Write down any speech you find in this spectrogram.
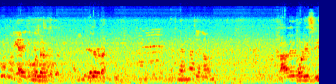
ਪੂਰੀ ਆਏਗੀ? ਇਹ ਲੈ ਬੇਟਾ ਧਿਆਨ ਲਗਾਓ। ਖਾ ਲੈ ਥੋੜੀ ਸੀ।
